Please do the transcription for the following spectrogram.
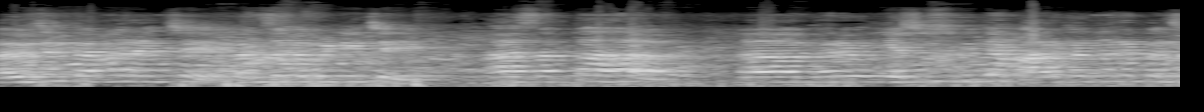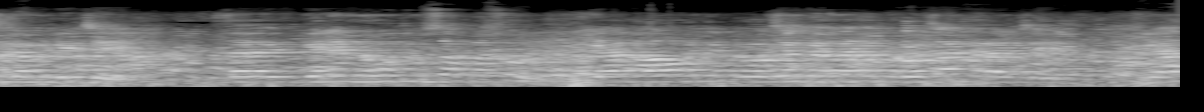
आयोजन करणाऱ्यांचे पंच कमिटीचे हा सप्ताह यशस्वीरित्या पार करणाऱ्या पंच कमिटीचे तर गेल्या नऊ दिवसापासून या गावामध्ये प्रवचन करणाऱ्या प्रवचनकारांचे या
